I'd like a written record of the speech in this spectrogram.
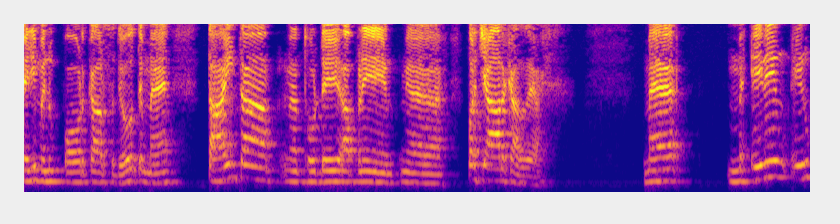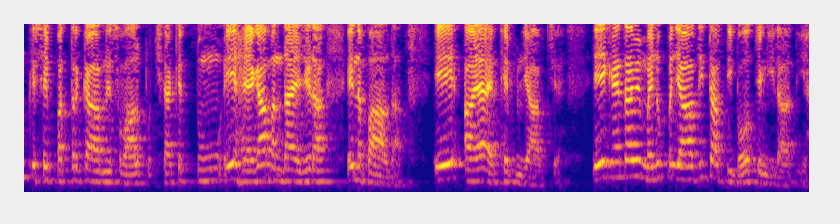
ਕਿ ਜੀ ਮੈਨੂੰ ਪੌਡਕਾਸਟ ਦਿਓ ਤੇ ਮੈਂ ਤਾਂ ਹੀ ਤਾਂ ਤੁਹਾਡੇ ਆਪਣੇ ਪ੍ਰਚਾਰ ਕਰ ਰਿਹਾ। ਮੈਂ, ਮੈਂ- ਇਹਨੇ, ਇਹਨੂੰ ਕਿਸੇ ਪੱਤਰਕਾਰ ਨੇ ਸਵਾਲ ਪੁੱਛਿਆ ਕਿ ਤੂੰ, ਇਹ ਹੈਗਾ ਬੰਦਾ ਹੈ ਜਿਹੜਾ ਇਹ ਨੇਪਾਲ ਦਾ। ਇਹ ਆਇਆ ਇੱਥੇ ਪੰਜਾਬ 'ਚ। ਇਹ ਕਹਿੰਦਾ ਵੀ ਮੈਨੂੰ ਪੰਜਾਬ ਦੀ ਧਰਤੀ ਬਹੁਤ ਚੰਗੀ ਲੱਗਦੀ ਆ।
